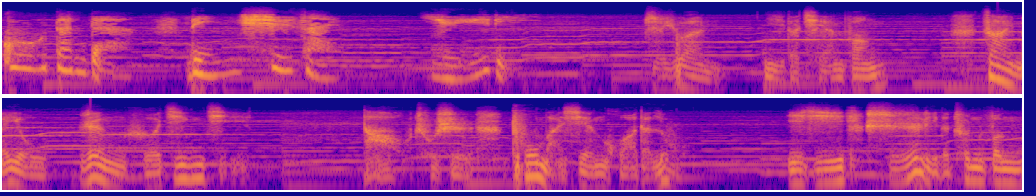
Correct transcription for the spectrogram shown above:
孤单的淋湿在雨里。只愿你的前方再没有任何荆棘，到处是铺满鲜花的路，以及十里的春风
